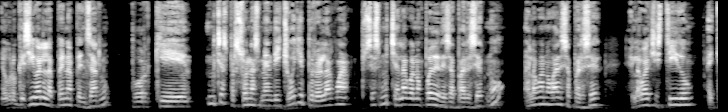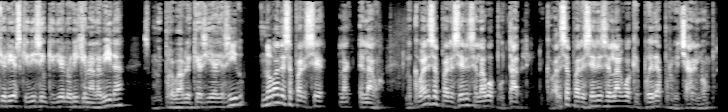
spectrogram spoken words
yo creo que sí vale la pena pensarlo, porque muchas personas me han dicho, oye, pero el agua, pues es mucha, el agua no puede desaparecer. No, el agua no va a desaparecer. El agua ha existido, hay teorías que dicen que dio el origen a la vida, es muy probable que así haya sido. No va a desaparecer el agua. Lo que va a desaparecer es el agua potable. Lo que va a desaparecer es el agua que puede aprovechar el hombre.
